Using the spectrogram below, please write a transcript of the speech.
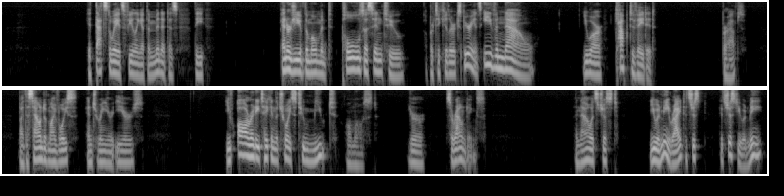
Yet that's the way it's feeling at the minute as the energy of the moment pulls us into a particular experience. Even now, you are captivated, perhaps, by the sound of my voice entering your ears. You've already taken the choice to mute almost your surroundings. And now it's just you and me, right? It's just it's just you and me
